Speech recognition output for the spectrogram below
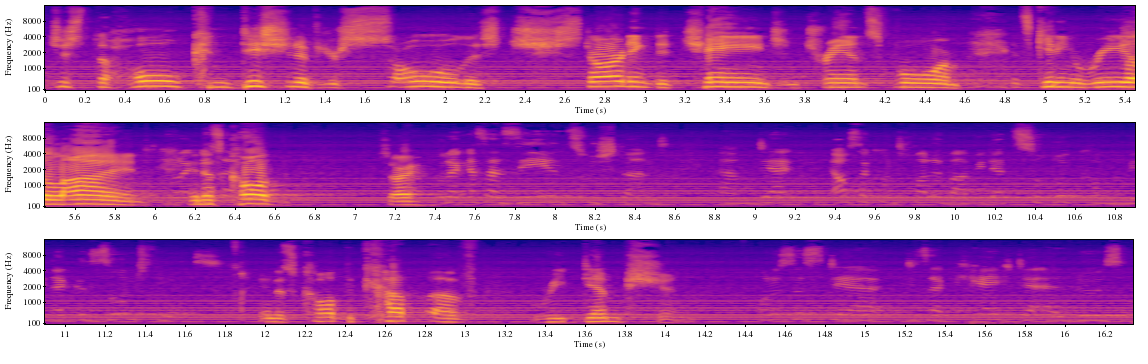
just the whole condition of your soul is ch- starting to change and transform. It's getting realigned. And it's called, sorry, Oder ein ganzer Seelenzustand, um, der außer Kontrolle war, wieder zurückkommt und wieder gesund wird. and it's called the cup of redemption. Und es ist der, dieser Kelch der Erlösung.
